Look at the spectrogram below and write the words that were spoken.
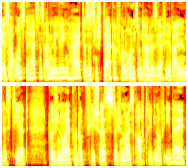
ist auch uns eine Herzensangelegenheit. Das ist eine Stärke von uns und da haben wir sehr viel rein investiert durch neue Produktfeatures, durch ein neues Auftreten auf eBay.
